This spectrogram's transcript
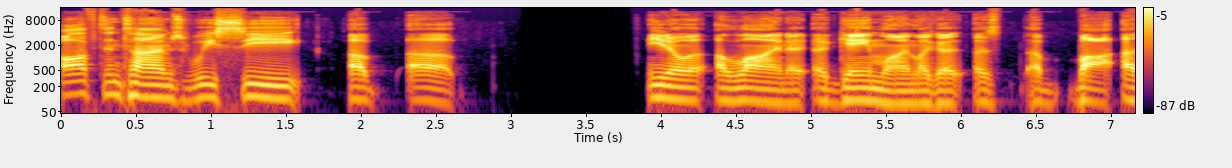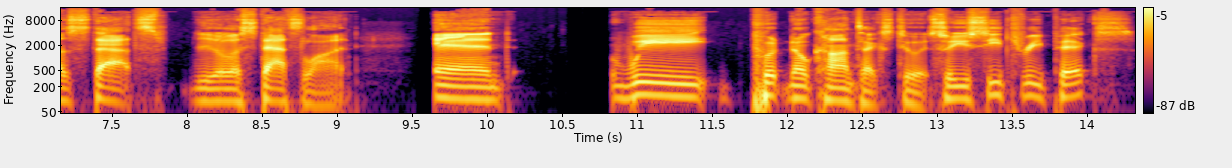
oftentimes we see a a you know a line, a, a game line, like a a a, a stats you know a stats line, and we put no context to it. So you see three picks,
